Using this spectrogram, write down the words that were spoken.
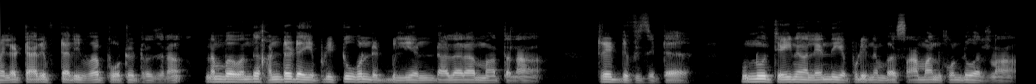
மேலே டேரிஃப் டேரிஃபாக போட்டுட்ருக்குறான். நம்ம வந்து ஹண்ட்ரடை எப்படி டூ ஹண்ட்ரட் பில்லியன் டாலராக மாற்றலாம் ட்ரேட் டெஃபிசிட்டை இன்னும் சைனாலேருந்து எப்படி நம்ம சாமான் கொண்டு வரலாம்?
